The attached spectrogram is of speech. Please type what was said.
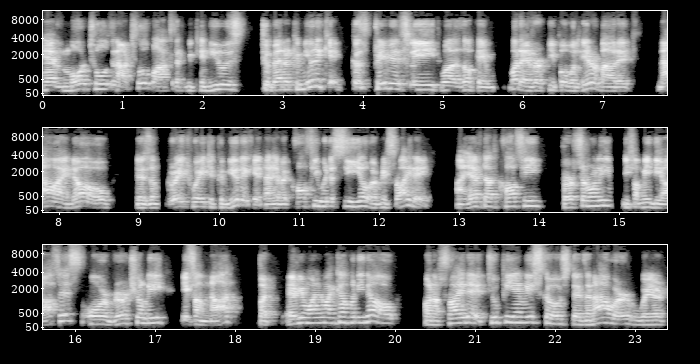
have more tools in our toolbox that we can use to better communicate. Because previously it was, okay, whatever, people will hear about it. Now I know there's a great way to communicate. I have a coffee with a CEO every Friday. I have that coffee personally if I'm in the office or virtually if I'm not. But everyone in my company know on a Friday at 2 p.m. East Coast, there's an hour where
